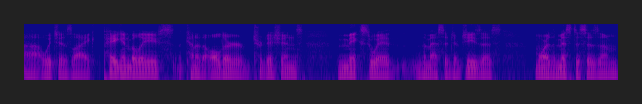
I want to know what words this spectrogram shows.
uh, which is like pagan beliefs, kind of the older traditions, mixed with the message of Jesus, more of the mysticism.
